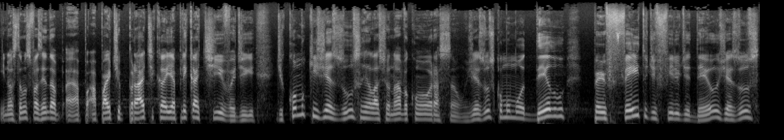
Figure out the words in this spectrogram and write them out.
E nós estamos fazendo a, a, a, parte prática e aplicativa de, de como que Jesus se relacionava com a oração. Jesus como modelo perfeito de filho de Deus. Jesus,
